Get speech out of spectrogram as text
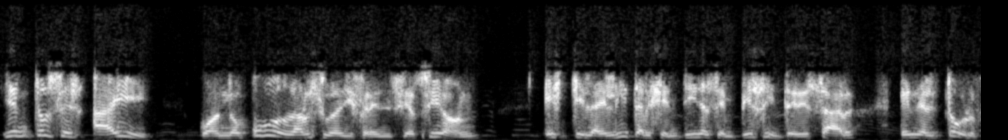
Y entonces ahí, cuando pudo darse una diferenciación, es que la élite argentina se empieza a interesar en el turf.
